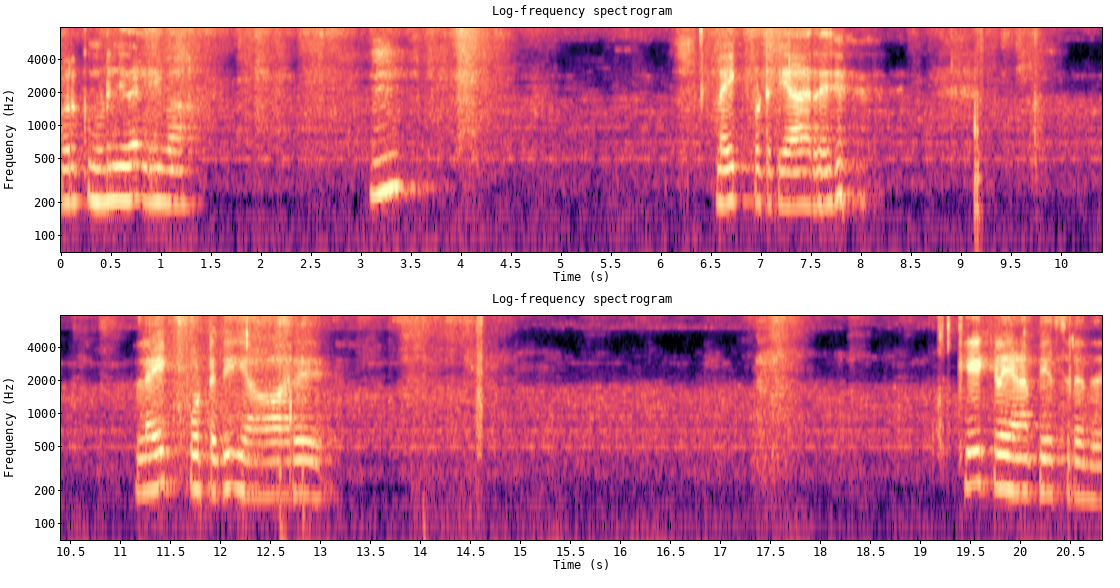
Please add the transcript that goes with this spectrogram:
ஒர்க்கு முடிஞ்சுதா லீவா ம்? லைக் போட்டது யாரு? லைக் போட்டது யாரு? கேட்கலையா நான் பேசுறது?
